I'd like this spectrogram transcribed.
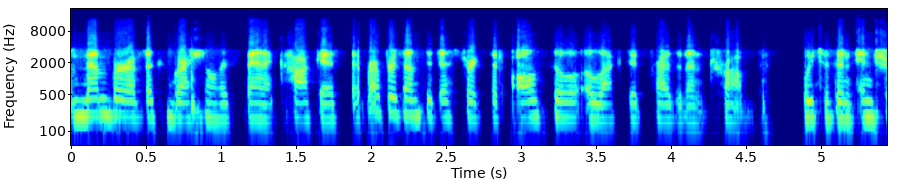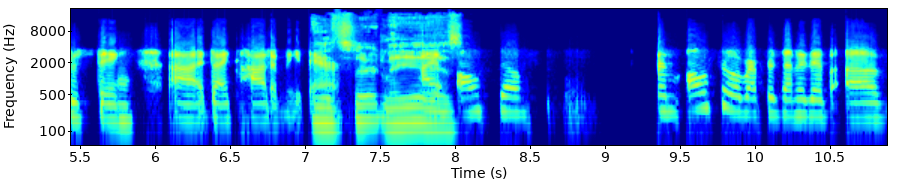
member of the Congressional Hispanic Caucus that represents a district that also elected President Trump, which is an interesting uh, dichotomy there. It certainly is. I also I'm also a representative of,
